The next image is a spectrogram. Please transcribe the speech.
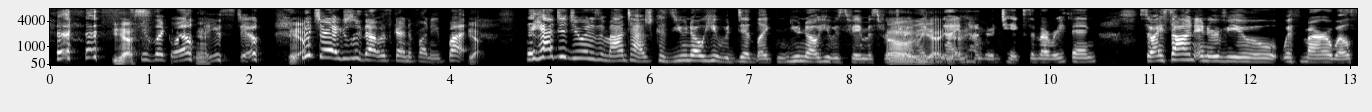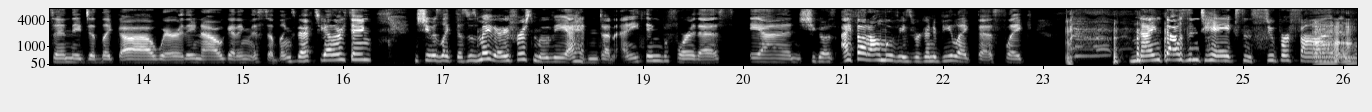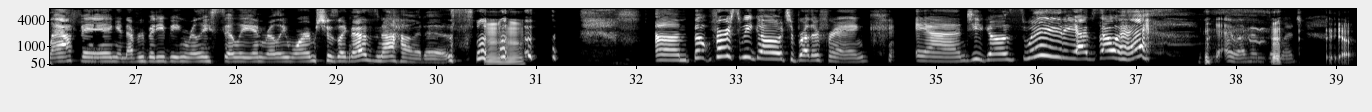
Yes. He's like, "Well, I used to," Yeah. which I actually thought was kind of funny. But Yeah. They had to do it as a montage because you know he would did like you know he was famous for Oh, doing like yeah, yeah, yeah. 900 takes of everything. So I saw an interview with Mara Wilson. They did like uh where are they now getting the siblings back together thing, and she was like, "This was my very first movie. I hadn't done anything before this." And she goes, "I thought all movies were going to be like this, like." 9,000 takes and super fun Uh-huh. and laughing and everybody being really silly and really warm. She was like, that's not how it is. Mhm. um, but first we go to Brother Frank and he goes, Sweetie, I'm so happy. I love him so much. Yeah.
